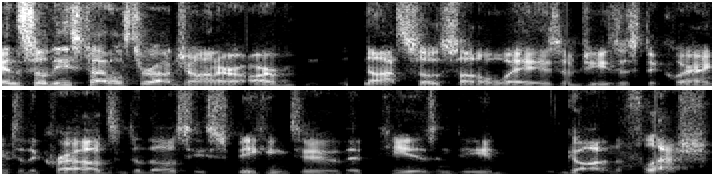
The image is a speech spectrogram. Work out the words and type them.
And so these titles throughout John are, are not so subtle ways of Jesus declaring to the crowds and to those he's speaking to that he is indeed God in the flesh.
